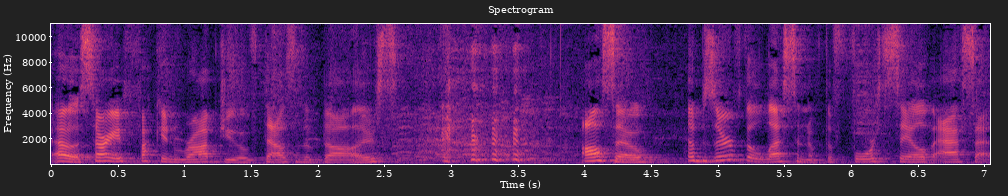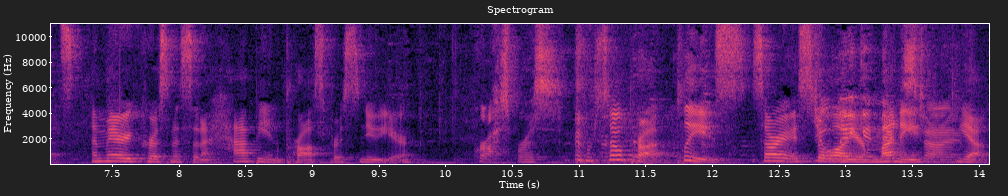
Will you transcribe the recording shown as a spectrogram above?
oh, sorry I fucking robbed you of thousands of dollars. also, observe the lesson of the fourth sale of assets. A Merry Christmas and a happy and prosperous New Year. Prosperous. We're so proud. Please. Sorry I stole all your money. Yeah.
